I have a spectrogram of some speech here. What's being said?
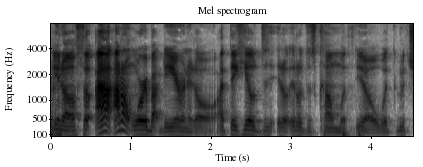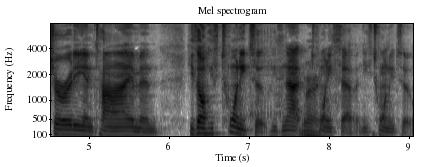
You know, so I, I don't worry about De'Aaron at all. I think he'll just, it'll it'll just come with you know with maturity and time, and he's on he's 22. He's not 27. He's 22.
